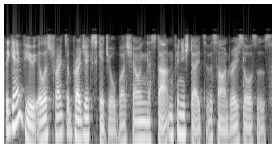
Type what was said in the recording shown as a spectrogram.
The Gantt view illustrates a project schedule by showing the start and finish dates of assigned resources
